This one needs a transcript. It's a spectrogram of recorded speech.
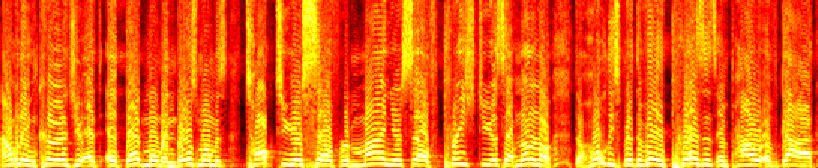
I want to encourage you at, at that moment, those moments, talk to yourself, remind yourself, preach to yourself. No, no, no. The Holy Spirit, the very presence and power of God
